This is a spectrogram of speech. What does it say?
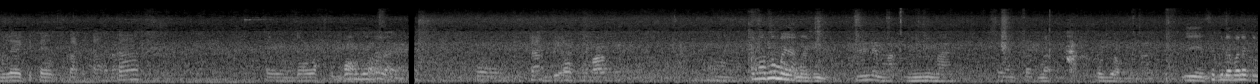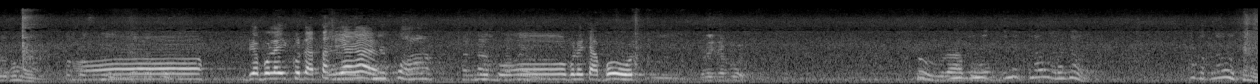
Mulai kita buka dekat atas. Yang bawah. Oh, kita ambil off. Hmm. Rumah yang lagi? Ini mak, ini mak. Saya angkat Nak koyong. Eh, sebelah mana kalau rumah? Oh, dia boleh ikut atas ya kan? Ini kuah. Oh, boleh cabut. Boleh cabut. Tu berapa? Ini, ini pelaut raja. Apa pelaut sana?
